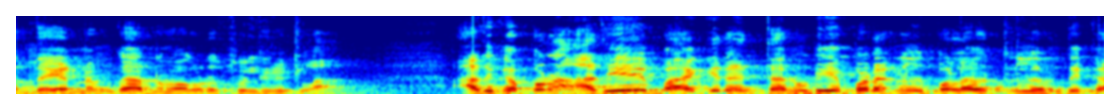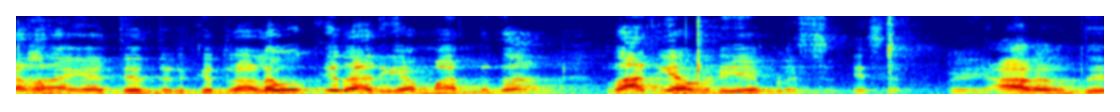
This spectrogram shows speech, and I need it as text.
அந்த எண்ணம் காரணமாக கூட சொல்லியிருக்கலாம். அதுக்கப்புறம் அதே பாக்கியராஜ் தன்னுடைய படங்கள் பலவற்றில் வந்து கதாநாயகா தேர்ந்தெடுக்கின்ற அளவுக்கு ராதிகா மாறினது தான் ராதிகாவுடைய ப்ளஸ் எஸ் சார் இப்போ யாரை வந்து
